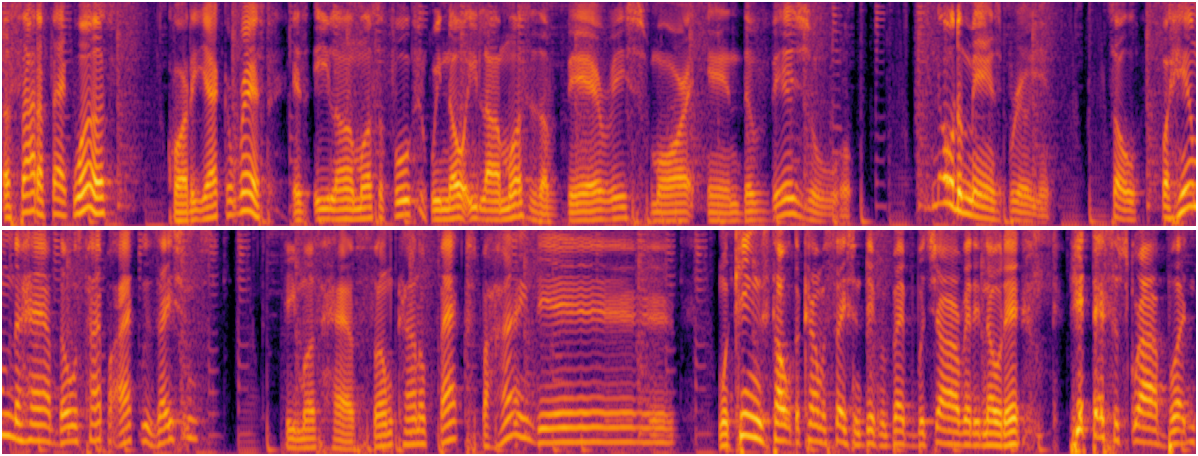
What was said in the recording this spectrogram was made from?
a side effect was cardiac arrest. Is Elon Musk a fool? We know Elon Musk is a very smart individual. You know the man's brilliant. So for him to have those type of accusations, he must have some kind of facts behind it. When Kings talk, the conversation different, baby, but y'all already know that. Hit that subscribe button.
